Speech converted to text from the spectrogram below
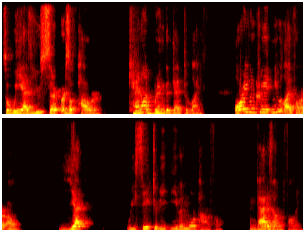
So we as usurpers of power cannot bring the dead to life or even create new life on our own. Yet we seek to be even more powerful. And that is our folly.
